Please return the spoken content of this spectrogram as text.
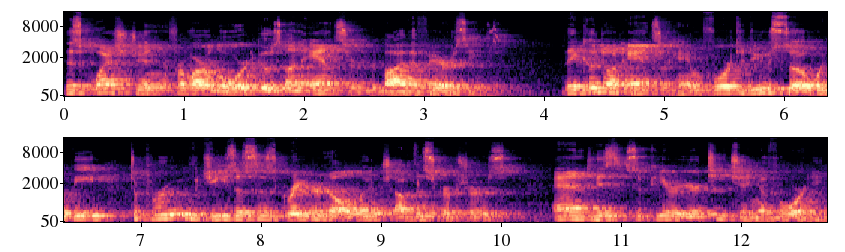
This question from our Lord goes unanswered by the Pharisees. They could not answer him, for to do so would be to prove Jesus' greater knowledge of the Scriptures and his superior teaching authority.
